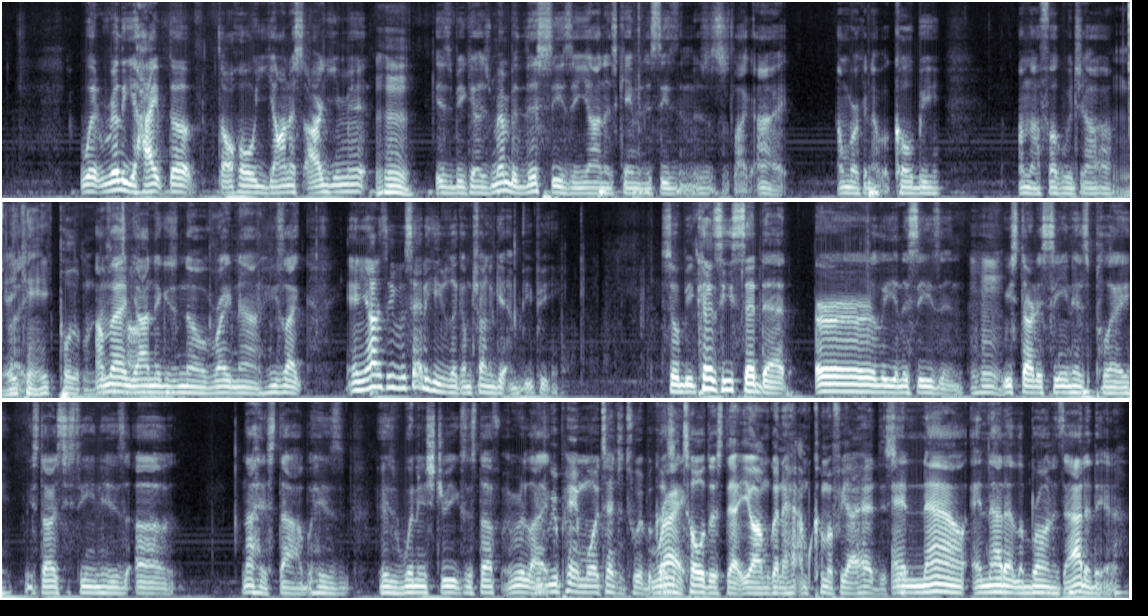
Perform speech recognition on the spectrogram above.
what really hyped up the whole Giannis argument Mm-hmm. is because remember this season Giannis came in the season it was just like, all right, I'm working out with Kobe. I'm not fucking with y'all. Yeah, he can't. He pulled up I'm letting time. y'all niggas know right now. He's like, and Giannis even said it. He was like, I'm trying to get MVP. So because he said that early in the season, Mm-hmm. we started seeing his play. We started seeing his uh, not his style, but his his winning streaks and stuff. And we're like, we're paying more attention to it because he told us that yo, I'm gonna, ha- I'm coming for your head this year. and now and now that LeBron is out of there,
